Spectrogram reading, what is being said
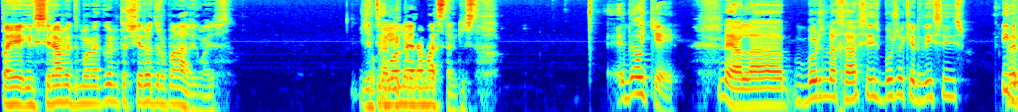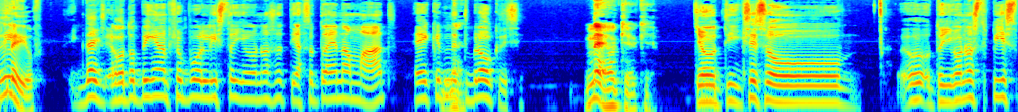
ε, η σειρά με τη Μονακό είναι το χειρότερο παράδειγμα γι' αυτό. Γιατί μόνο καλύτερο. ένα ματς ήταν κλειστό. Ε, Οκ. Ναι, αλλά μπορείς να χάσεις, μπορείς να κερδίσεις. Είναι Δηλαδή- playoff. Εντάξει, εγώ το πήγαινα πιο πολύ στο γεγονός ότι αυτό το ένα ματς έκρινε Ναι. την πρόκριση. Ναι, οκ, οκ. Και ότι ξέρεις, ο, ο- το γεγονός ότι πήγες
